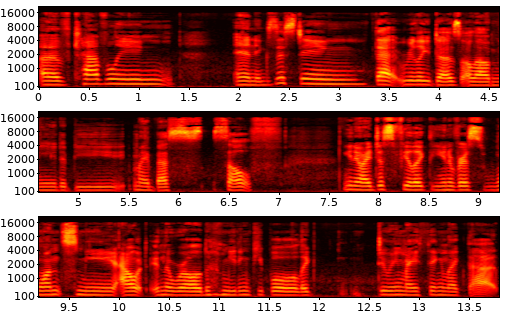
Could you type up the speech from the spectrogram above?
of traveling and existing that really does allow me to be my best self. You know, I just feel like the universe wants me out in the world meeting people, like doing my thing like that.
